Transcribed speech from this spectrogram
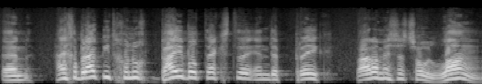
En hij gebruikt niet genoeg bijbelteksten in de preek. Waarom is het zo lang?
